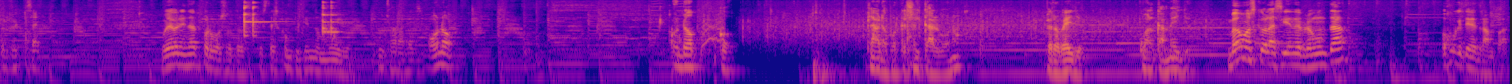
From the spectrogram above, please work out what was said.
Perfecto. Sí. Voy a brindar por vosotros, que estáis compitiendo muy bien. Muchas gracias. ¿O no? O no poco. Claro, porque soy calvo, ¿no? Pero bello. ¿Cuál camello? Vamos con la siguiente pregunta. Ojo que tiene trampa.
